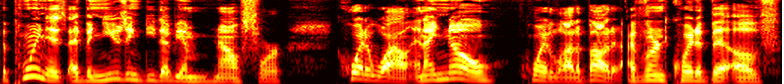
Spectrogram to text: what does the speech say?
the point is, I've been using DWM now for quite a while, and I know quite a lot about it. I've learned quite a bit of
